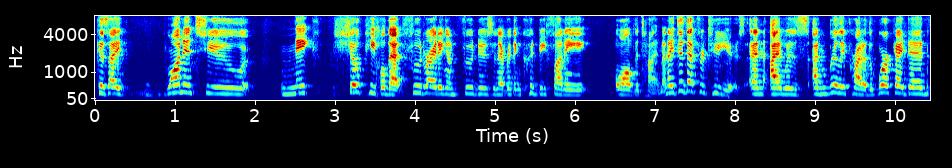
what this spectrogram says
because I wanted to make show people that food writing and food news and everything could be funny all the time. And I did that for two years. And I was, I'm really proud of the work I did.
